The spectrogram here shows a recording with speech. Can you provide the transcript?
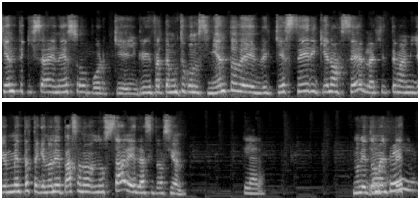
gente quizá en eso porque yo creo que falta mucho conocimiento de, de, qué hacer y qué no hacer. La gente mayormente hasta que no le pasa no, no sabe la situación. Claro. No le toma el peso.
